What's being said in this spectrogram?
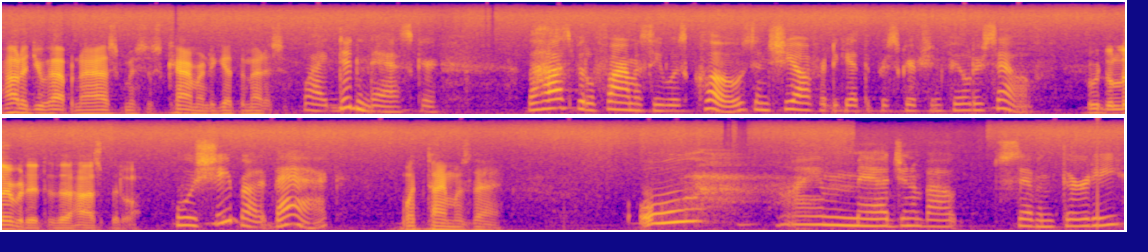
how did you happen to ask Mrs. Cameron to get the medicine? Why, I didn't ask her. The hospital pharmacy was closed, and she offered to get the prescription filled herself. Who delivered it to the hospital? Well, she brought it back. What time was that? Oh, I imagine about 7.30.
